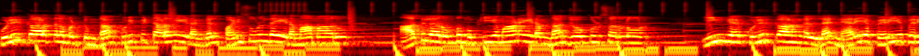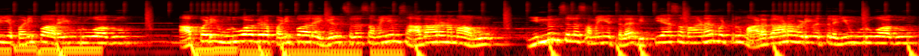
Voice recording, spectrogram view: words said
குளிர்காலத்துல மட்டும்தான் குறிப்பிட்ட அளவு இடங்கள் பனி சூழ்ந்த இடமா மாறும். அதுல ரொம்ப முக்கியமான இடம் தான் ஜோகுல் சர்லோன். இங்க குளிர்காலங்கள்ல நிறைய பெரிய பெரிய பனிப்பாறை உருவாகும். அப்படி உருவாகிற பனிப்பாறைகள் சில சமயம் சாதாரணமாகவும் இன்னும் சில சமயத்துல வித்தியாசமான மற்றும் அழகான வடிவத்திலையும் உருவாகும்.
